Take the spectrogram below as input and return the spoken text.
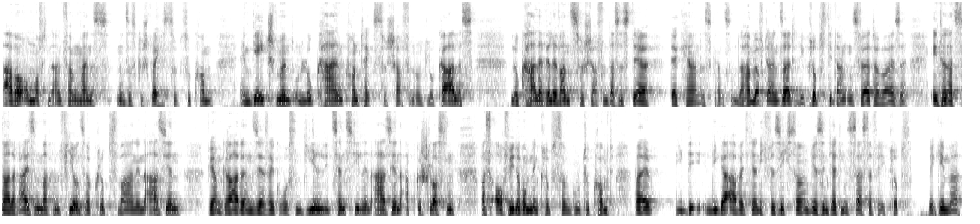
Aber um auf den Anfang meines unseres Gesprächs zurückzukommen, Engagement und lokalen Kontext zu schaffen und lokales lokale Relevanz zu schaffen. Das ist der, der Kern des Ganzen. Und da haben wir auf der einen Seite die Clubs, die dankenswerterweise internationale Reisen machen. Vier unserer Clubs waren in Asien. Wir haben gerade einen sehr, sehr großen Deal, Lizenzdeal in Asien abgeschlossen, was auch wiederum den Clubs zugute weil die Liga arbeitet ja nicht für sich, sondern wir sind ja Dienstleister für die Clubs. Wir geben ja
